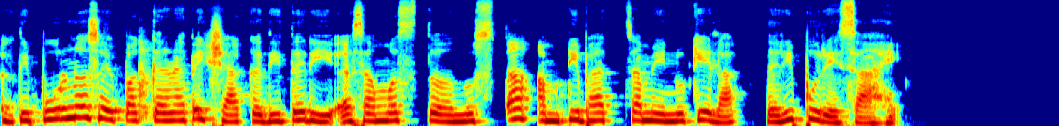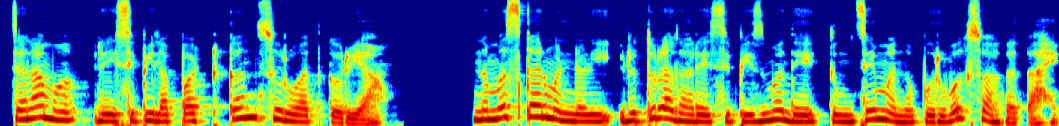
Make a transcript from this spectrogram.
अगदी पूर्ण स्वयंपाक करण्यापेक्षा कधीतरी असा मस्त नुसता आमटी भातचा मेनू केला तरी पुरेसा आहे. चला मग रेसिपीला पटकन सुरुवात करूया. नमस्कार मंडळी ऋतुराधा रेसिपीजमध्ये तुमचे मनपूर्वक स्वागत आहे.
